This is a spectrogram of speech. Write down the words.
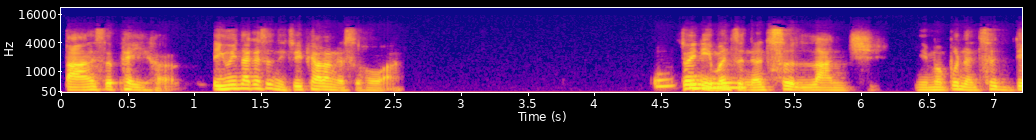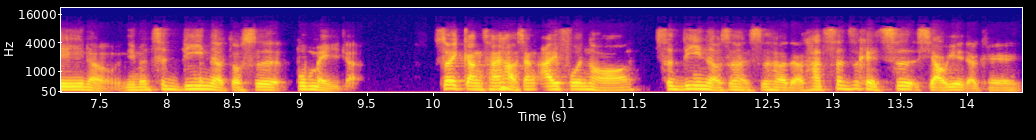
答案是配合，因为那个是你最漂亮的时候啊。所以你们只能吃 lunch，你们不能吃 dinner，你们吃 dinner 都是不美的。所以刚才好像 iPhone 哦，吃 dinner 是很适合的，它甚至可以吃宵夜的，可以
